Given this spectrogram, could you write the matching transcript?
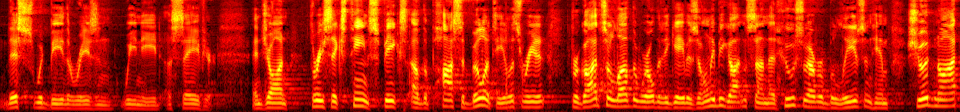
This would be the reason we need a savior. And John 3:16 speaks of the possibility, let's read it, for God so loved the world that he gave his only begotten son that whosoever believes in him should not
